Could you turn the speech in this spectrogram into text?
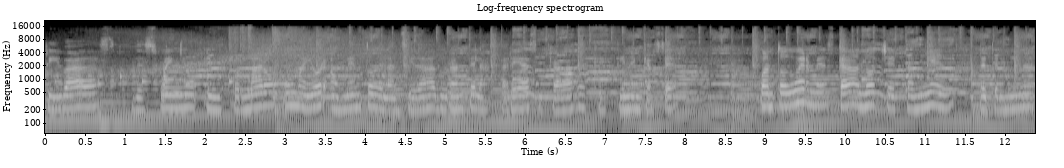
privadas de sueño informaron un mayor aumento de la ansiedad durante las tareas y trabajos que tienen que hacer. Cuanto duermes cada noche también determina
